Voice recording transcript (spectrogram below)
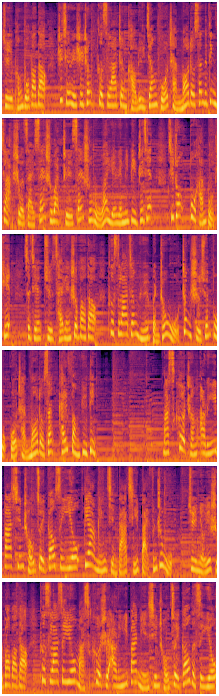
据彭博报道，知情人士称，特斯拉正考虑将国产 Model 3的定价设在三十万至三十五万元人民币之间，其中不含补贴。此前，据财联社报道，特斯拉将于本周五正式宣布国产 Model 3开放预定。马斯克成二零一八薪酬最高 CEO，第二名仅达其百分之五。据《纽约时报》报道，特斯拉 CEO 马斯克是2018年薪酬最高的 CEO，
